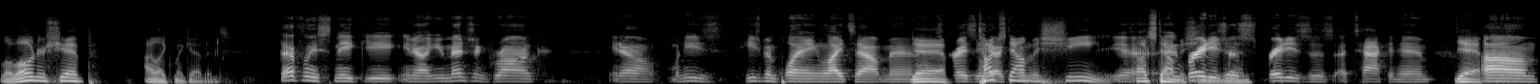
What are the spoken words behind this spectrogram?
low ownership. I like Mike Evans. definitely sneaky. You know, you mentioned Gronk. You know, when he's he's been playing lights out, man. Yeah, it's crazy. Touchdown machine. Yeah, touchdown and machine. Brady's man. just Brady's just attacking him. yeah. Um,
